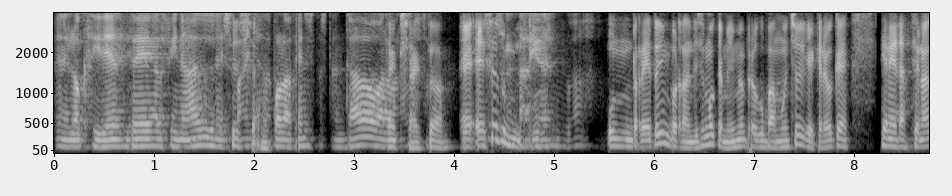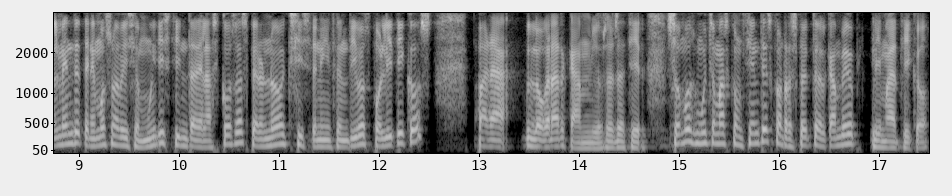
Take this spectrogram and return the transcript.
en el occidente, al final, en España, la población está estancada. Exacto. E-, ese es un, un, reto importantísimo que a mí me preocupa mucho y que creo que generacionalmente tenemos una visión muy distinta de las cosas, pero no existen incentivos políticos para lograr cambios. Es decir, somos mucho más conscientes con respecto al cambio climático.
